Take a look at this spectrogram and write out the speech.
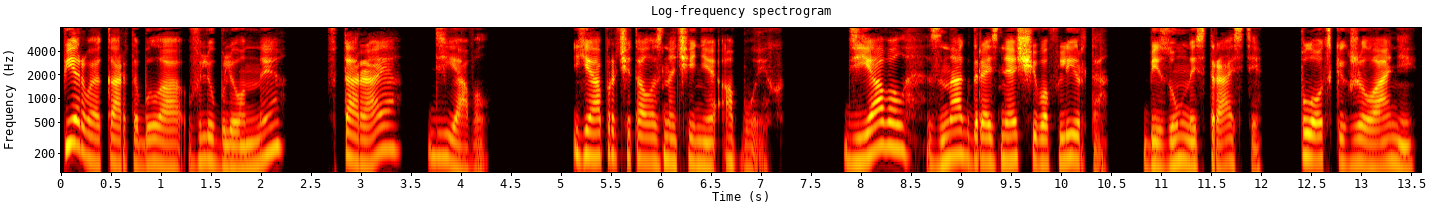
Первая карта была «влюбленные», вторая — «дьявол». Я прочитала значение обоих. Дьявол — знак дразнящего флирта, безумной страсти, плотских желаний.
